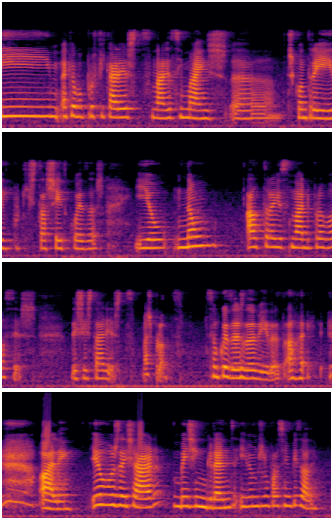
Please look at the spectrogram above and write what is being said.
e acabou por ficar este cenário assim mais uh, descontraído, porque isto está cheio de coisas e eu não alterei o cenário para vocês. Deixei estar este. Mas pronto, são coisas da vida, tá bem? Olhem, eu vou-vos deixar um beijinho grande e vemos no próximo episódio.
